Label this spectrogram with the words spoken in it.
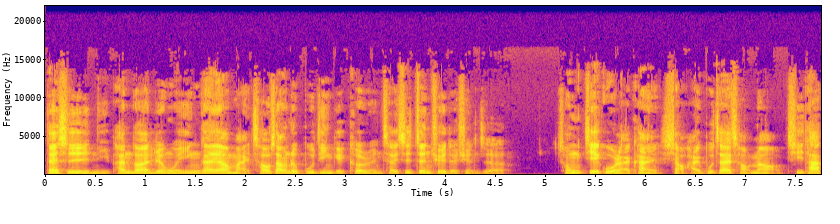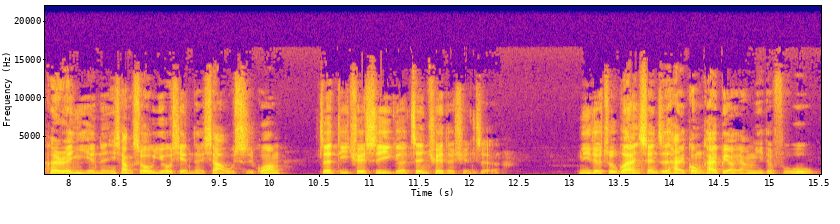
但是你判断认为应该要买超商的布丁给客人才是正确的选择。从结果来看，小孩不再吵闹，其他客人也能享受悠闲的下午时光，这的确是一个正确的选择。你的主管甚至还公开表扬你的服务。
